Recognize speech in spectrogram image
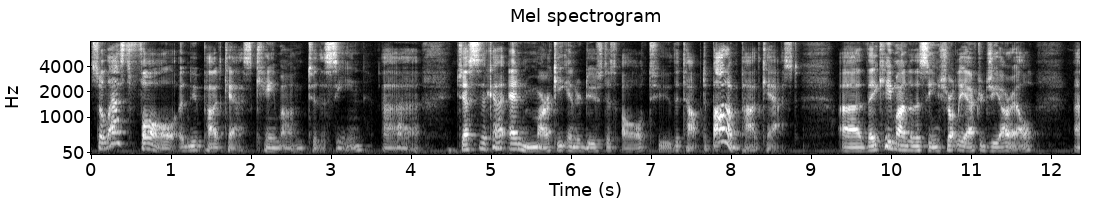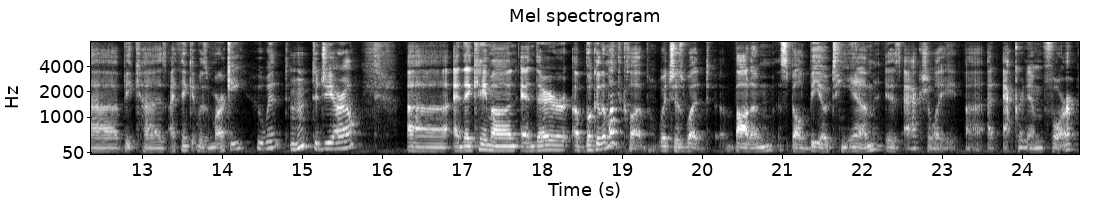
So last fall, a new podcast came onto the scene. Uh, Jessica and Markie introduced us all to the Top to Bottom podcast. Uh, they came onto the scene shortly after GRL uh, because I think it was Markie who went to GRL. Uh, and they came on, and they're a Book of the Month club, which is what Bottom, spelled B O T M, is actually uh, an acronym for.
